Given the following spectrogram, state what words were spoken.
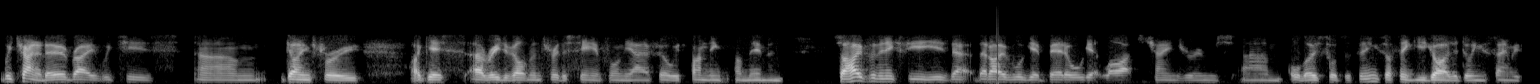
we train at Urrbrae, which is um, going through, I guess, a redevelopment through the SANFL and the AFL with funding from them. And so hopefully the next few years that, that over will get better. We'll get lights, change rooms, um, all those sorts of things. I think you guys are doing the same with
